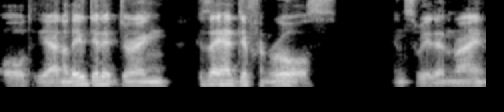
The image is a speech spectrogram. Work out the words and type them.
old. Yeah, no, they did it during because they had different rules in Sweden, right?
